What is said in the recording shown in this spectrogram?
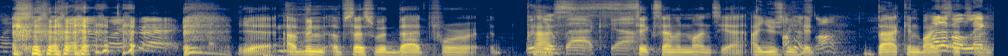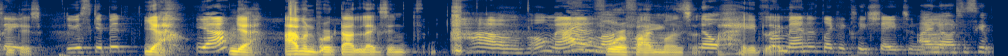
my neck my crack. Yeah, I've been obsessed with that for With your past back, yeah. six, seven months. Yeah, I Oh, usually that's hit long. back and biceps What about in leg three day? days. Do you skip it? Yeah, Yeah. yeah. I haven't worked out legs in Wow. Oh man. Four or five legs. months. no, I hate legs. for legs. men it's like a cliche to not. I know to skip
